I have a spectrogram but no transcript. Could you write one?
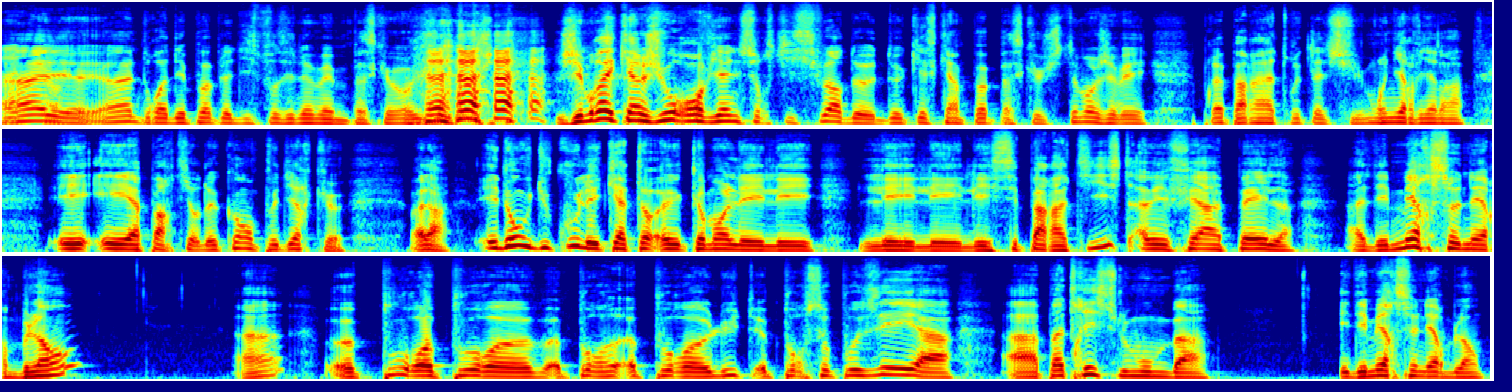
Hein, hein, droit des peuples à disposer d'eux-mêmes. Parce que j'aimerais qu'un jour on revienne sur cette histoire de, de qu'est-ce qu'un peuple, parce que justement j'avais préparé un truc là-dessus. mais On y reviendra. Et, et à partir de quand on peut dire que voilà. Et donc du coup les comment les, les, les, les, les séparatistes avaient fait appel à des mercenaires blancs. Hein, euh, pour pour euh, pour pour euh, pour s'opposer à, à Patrice Lumumba et des mercenaires blancs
